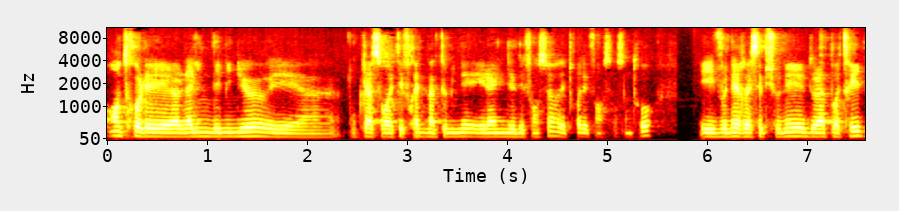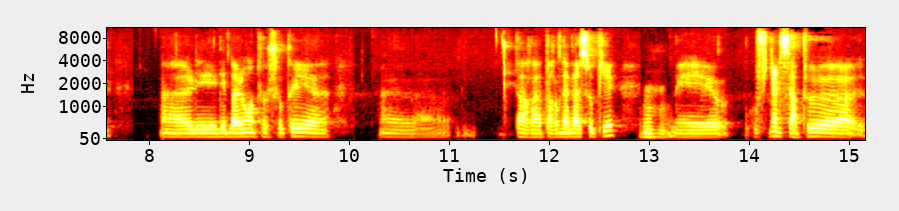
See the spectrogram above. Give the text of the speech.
entre les, la ligne des milieux et euh, donc là, ça aurait été Fred McTominay et la ligne des défenseurs, des trois défenseurs centraux. Et il venait réceptionner de la poitrine euh, les, les ballons un peu chopés euh, euh, par, par Navas au pied. Mhm. Mais euh, au final, c'est un peu, euh,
